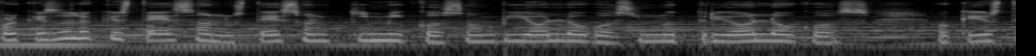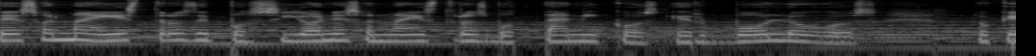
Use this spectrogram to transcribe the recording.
Porque eso es lo que ustedes son. Ustedes son químicos, son biólogos, son nutriólogos, ¿ok? Ustedes son maestros de pociones, son maestros botánicos, herbólogos, ¿ok?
